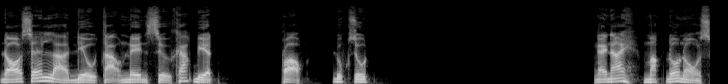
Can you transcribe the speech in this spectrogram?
đó sẽ là điều tạo nên sự khác biệt. Rock đúc rút. Ngày nay, McDonald's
